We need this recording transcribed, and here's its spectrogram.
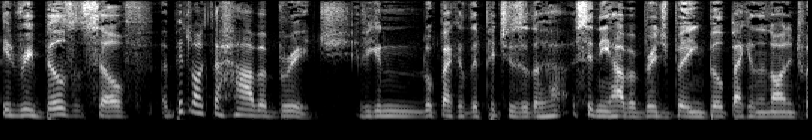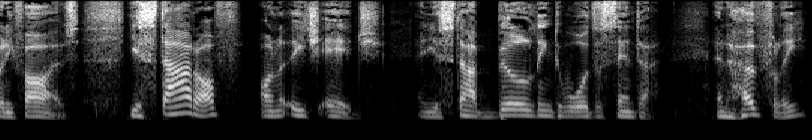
It rebuilds itself a bit like the Harbour Bridge. If you can look back at the pictures of the Sydney Harbour Bridge being built back in the 1925s, you start off on each edge and you start building towards the centre, and hopefully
